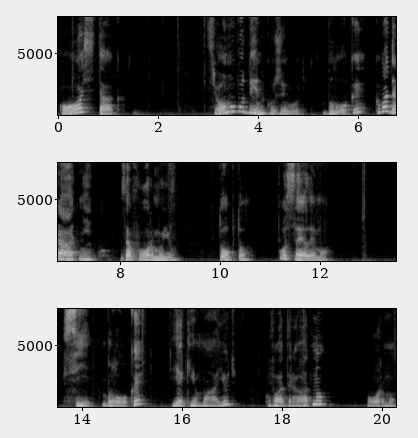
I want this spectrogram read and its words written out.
Ось так. В цьому будинку живуть блоки квадратні за формою. Тобто поселимо всі блоки, які мають квадратну форму.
